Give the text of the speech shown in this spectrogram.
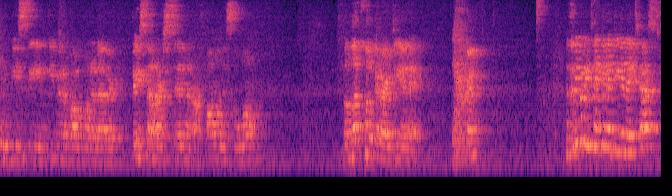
can be seen even above one another based on our sin and our fallenness alone. But let's look at our DNA. Okay? Has anybody taken a DNA test?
